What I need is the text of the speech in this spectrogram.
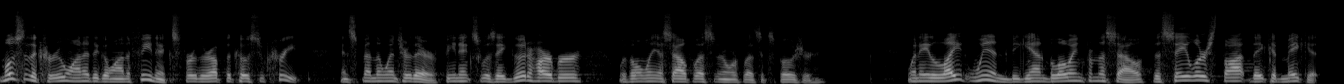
most of the crew wanted to go on to Phoenix, further up the coast of Crete and spend the winter there. Phoenix was a good harbor with only a southwest and northwest exposure. When a light wind began blowing from the south, the sailors thought they could make it.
